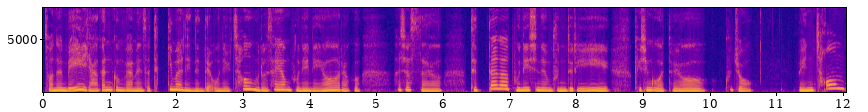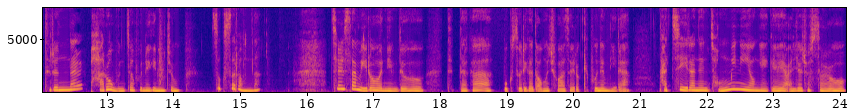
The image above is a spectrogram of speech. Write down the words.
저는 매일 야간 근무하면서 듣기만 했는데 오늘 처음으로 사연 보내네요. 라고 하셨어요. 듣다가 보내시는 분들이 계신 것 같아요. 그죠? 맨 처음 들은 날 바로 문자 보내기는 좀 쑥스럽나? 7315번님도 듣다가 목소리가 너무 좋아서 이렇게 보냅니다. 같이 일하는 정민이 형에게 알려줬어요.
